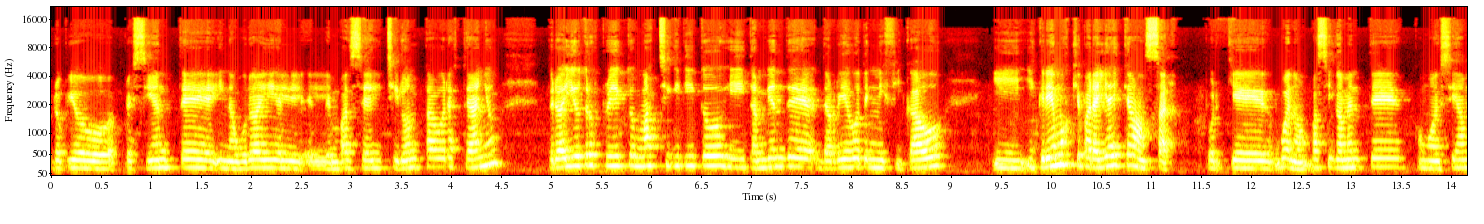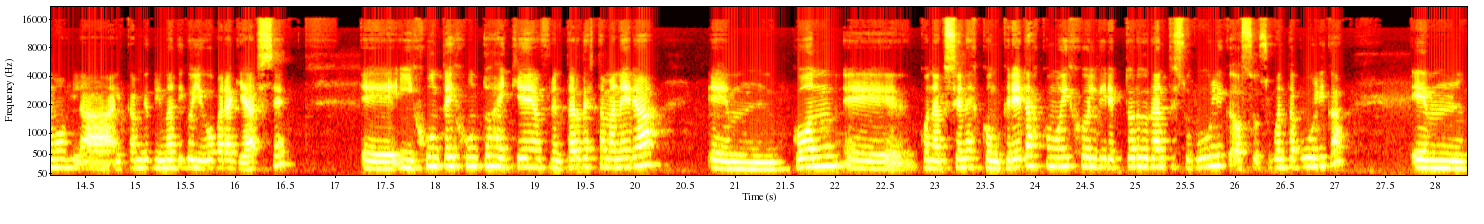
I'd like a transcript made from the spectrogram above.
propio presidente inauguró ahí el, el embalse de Chironta ahora este año, pero hay otros proyectos más chiquititos y también de, riego tecnificado y, creemos que para allá hay que avanzar, porque, bueno, básicamente, como decíamos, el cambio climático llegó para quedarse eh, y juntas y juntos hay que enfrentar de esta manera em, con, eh, con, acciones concretas, como dijo el director durante su, pública, o su, cuenta pública, em,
